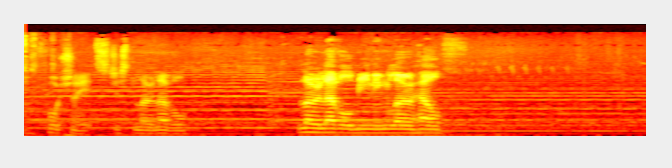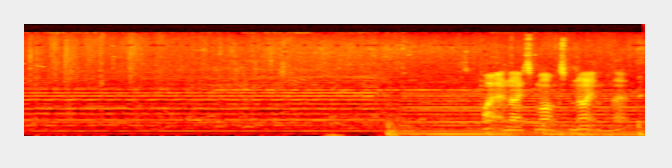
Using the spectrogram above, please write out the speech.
Unfortunately, it's just low level. Low level meaning low health. Nice marksman item, that.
